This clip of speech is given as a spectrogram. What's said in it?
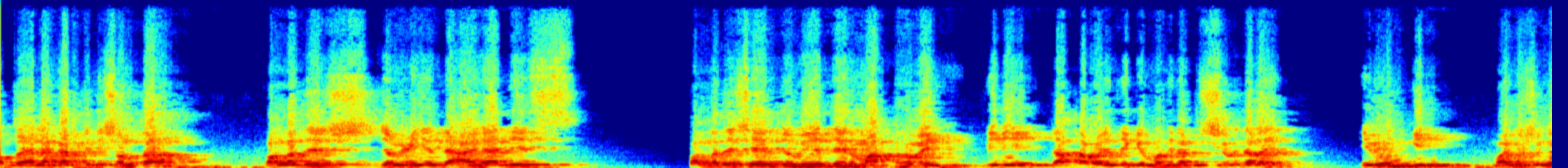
অত এলাকার কৃতি সন্তান, বাংলাদেশ জমিয়তে আহলাদিস বাংলাদেশের জমিয়তের মাধ্যমে তিনি যাত্রাবাড়ি থেকে মদিনা বিশ্ববিদ্যালয় এমনকি ময়মনসিংহ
